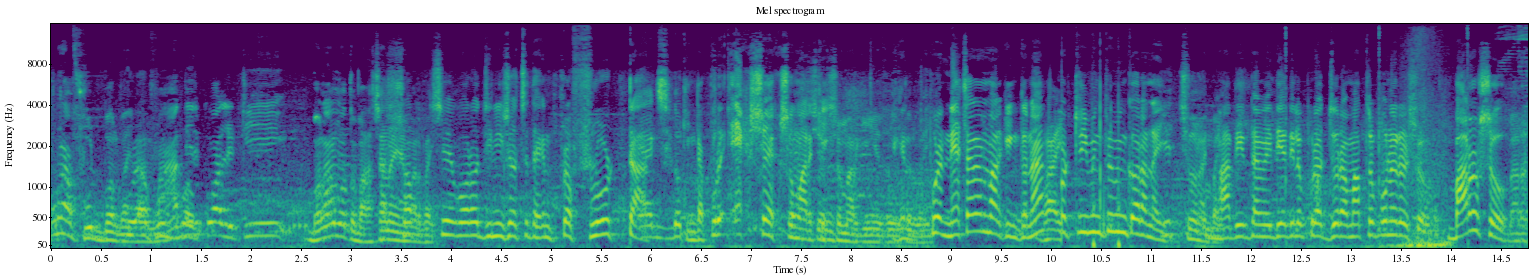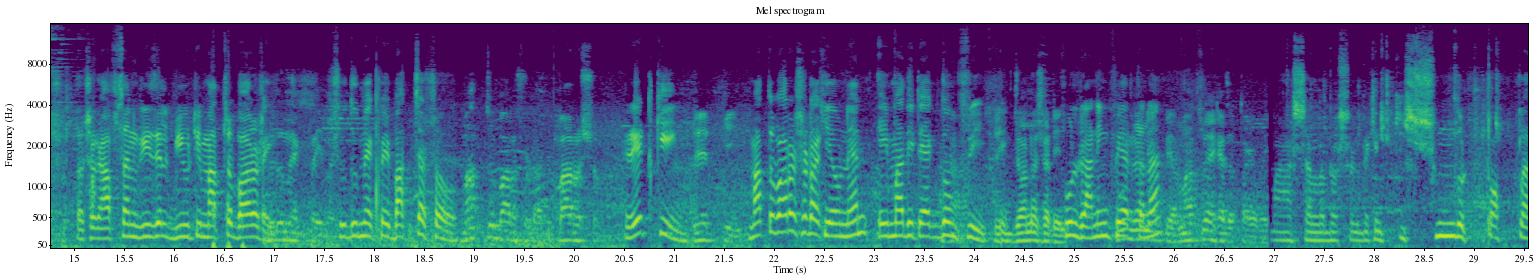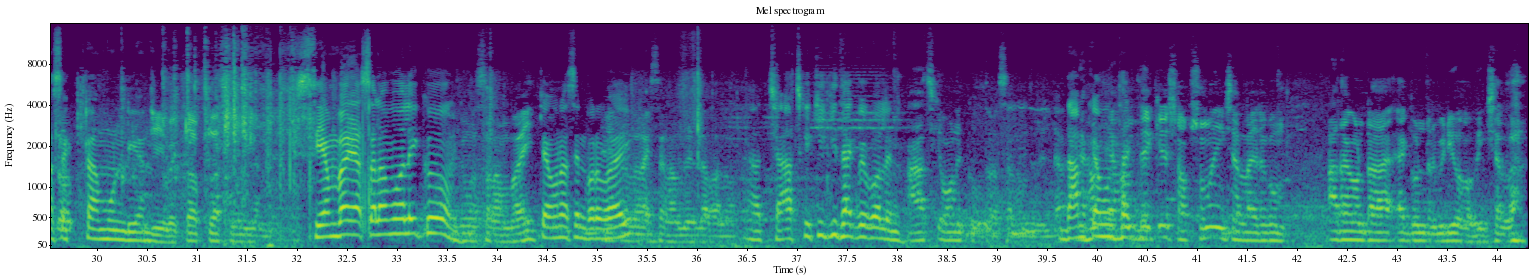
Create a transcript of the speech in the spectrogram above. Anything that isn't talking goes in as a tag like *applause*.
পুরা ফুটবল ভাই মাদের কোয়ালিটি বলার মতো ভাষা নাই আমার ভাই। সবচেয়ে বড় জিনিস হচ্ছে দেখেন পুরো ফ্লোর টাচ কিংটা পুরো একশো একশো মার্কিং একশো মার্কিং পুরো ন্যাচারাল মার্কিং তো না। ট্রিমিং ট্রিমিং করা নাই। কিচ্ছু নাই। মাটির দামে দিয়ে দিল পুরো জোড়া মাত্র পনেরোশো। বারোশো। 1200 দর্শক আফসান গ্রিজেল বিউটি মাত্র বারোশো। শুধু মেক পাই বাচ্চা সহ। মাত্র বারোশো টাকা। বারোশো। রেড কিং রেড কিং মাত্র বারোশো টাকা। কেউ নেন এই মাদিটা একদম ফ্রি জর্না ফুল রানিং পেয়ার তো না? মাত্র এক হাজার টাকা ভাই। মার্শাল্লাহ দর্শক দেখেন কি সুন্দর টপ ক্লাস Top- একটা জি ভাই টপ ক্লাস মূল্যায়ন সিয়াম ভাই আসসালামু আলাইকুম। আসসালাম ভাই। কেমন আছেন বড় ভাই? আলহামদুলিল্লাহ ভালো। আচ্ছা আজকে কি কি থাকবে বলেন? আজকে অনেক কবুতর আছে আলহামদুলিল্লাহ। দাম কেমন থাকবে? থেকে সবসময় ইনশাআল্লাহ এরকম আধা ঘণ্টা এক ঘণ্টার ভিডিও হবে ইনশাল্লাহ।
